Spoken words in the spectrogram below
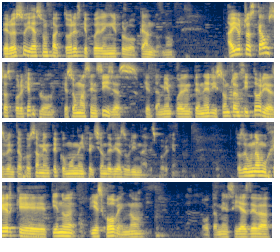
pero eso ya son factores que pueden ir provocando, ¿no? Hay otras causas, por ejemplo, que son más sencillas, que también pueden tener y son transitorias ventajosamente, como una infección de vías urinarias, por ejemplo. Entonces, una mujer que tiene, y es joven, ¿no? O también si ya es de edad,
